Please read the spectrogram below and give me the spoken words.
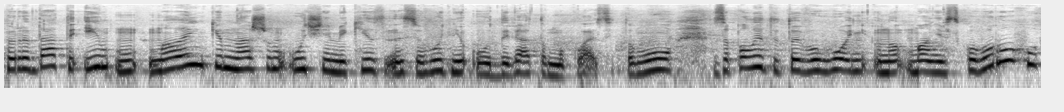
передати і маленьким нашим учням, які на сьогодні у 9 класі. Тому запалити той вогонь манівського руху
